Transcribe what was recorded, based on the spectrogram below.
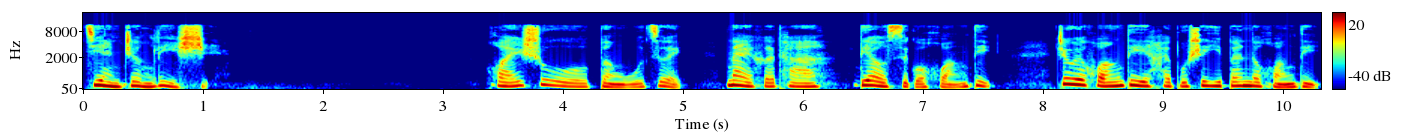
见证历史。槐树本无罪，奈何他吊死过皇帝？这位皇帝还不是一般的皇帝，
